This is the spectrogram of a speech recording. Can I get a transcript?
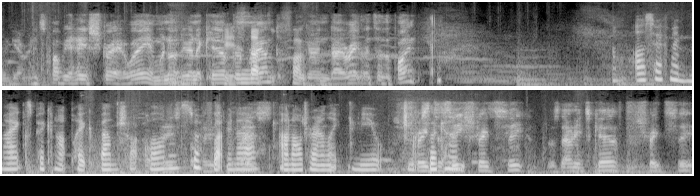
We'll get ready to pop your haste straight away, and we're not doing a curve Okay, run start round. to We're going directly to the point. Um, also, if my mic's picking up like band shot calling and stuff, paste, let me know, paste. and I'll try and like mute as Straight I to can. C, straight to C. There's no need to curve. Straight to C.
